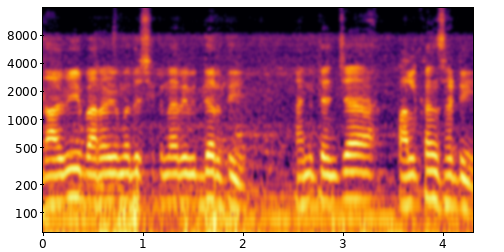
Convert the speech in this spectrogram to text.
दहावी बारावीमध्ये शिकणारे विद्यार्थी आणि त्यांच्या पालकांसाठी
